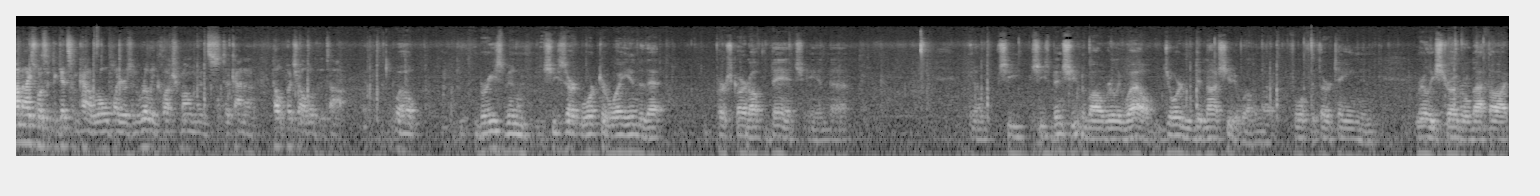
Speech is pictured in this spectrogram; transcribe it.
how nice was it to get some kind of role players in really clutch moments to kind of help put you all over the top? Well, Bree's been, she's er- worked her way into that first guard off the bench, and, know, she, she's been shooting the ball really well. Jordan did not shoot it well tonight, four for thirteen, and really struggled, I thought,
